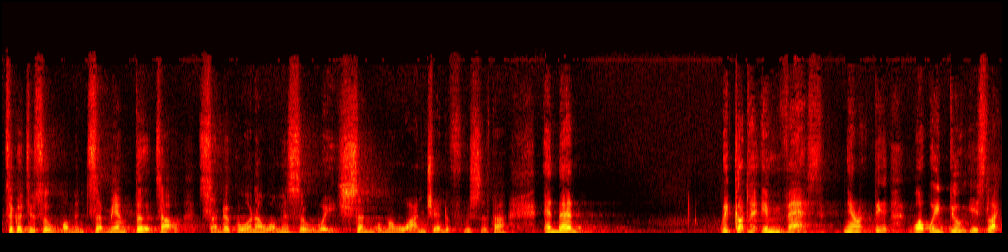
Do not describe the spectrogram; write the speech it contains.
这个就是我们怎么样得着神的国呢？我们是委身，我们完全的服侍他。And then we got to invest. You know, what we do is like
